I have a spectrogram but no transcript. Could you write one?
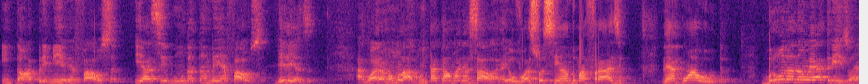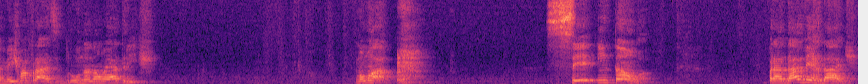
Então a primeira é falsa e a segunda também é falsa. Beleza. Agora vamos lá, muita calma nessa hora. Eu vou associando uma frase né, com a outra. Bruna não é atriz, é a mesma frase. Bruna não é atriz. Vamos lá. Se então, para dar verdade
